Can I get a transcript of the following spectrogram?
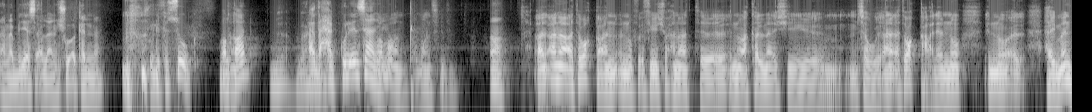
أنا بدي أسأل عن شو أكلنا؟ شو اللي في السوق؟ غلطان هذا حق كل إنسان طبعا طبعا سيدي. آه. أنا أتوقع أنه في شحنات آه، أنه أكلنا شيء مسوي. أنا أتوقع لأنه انه هيمنة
